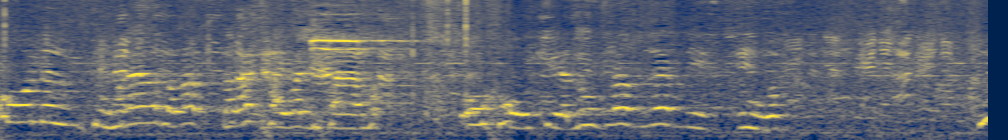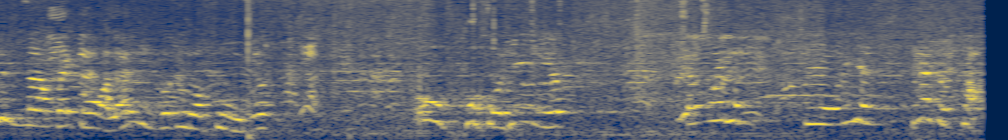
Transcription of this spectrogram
โอ้หนึ่งศูนย์แล้วสำหรับธนาไทยวัญญาครับโอ้โหเขี่ยลูกเริ่มเล่นนี่ดูครับขึ้นนำไปก่อนแล้วหนึ่งประตูต่อศูนย์ครับโอ้โหที่นี่ครับยังไม่ยัง เดียวนี่ยังแค่จะสัม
